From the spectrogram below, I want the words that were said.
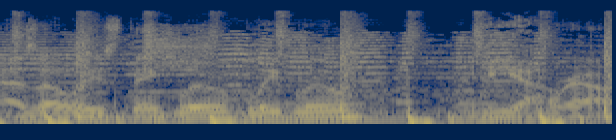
As always, think blue, bleed blue. We out. We're out.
